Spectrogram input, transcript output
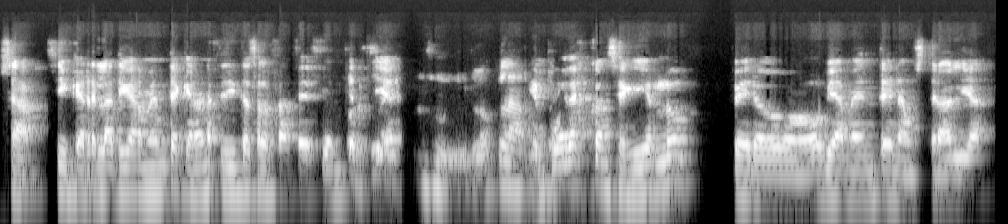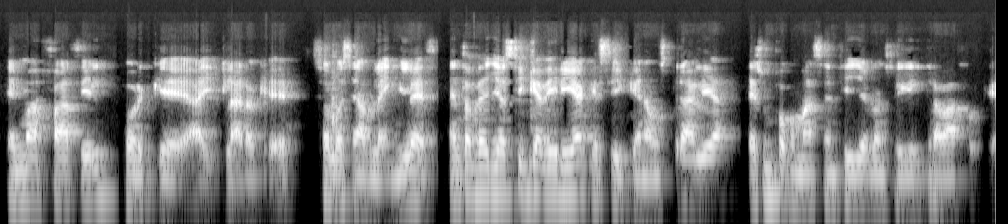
o sea, sí que relativamente que no necesitas al francés 100%. Que puedes, claro. que puedes conseguirlo, pero obviamente en Australia es más fácil porque ahí claro que solo se habla inglés. Entonces yo sí que diría que sí, que en Australia es un poco más sencillo conseguir trabajo que,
